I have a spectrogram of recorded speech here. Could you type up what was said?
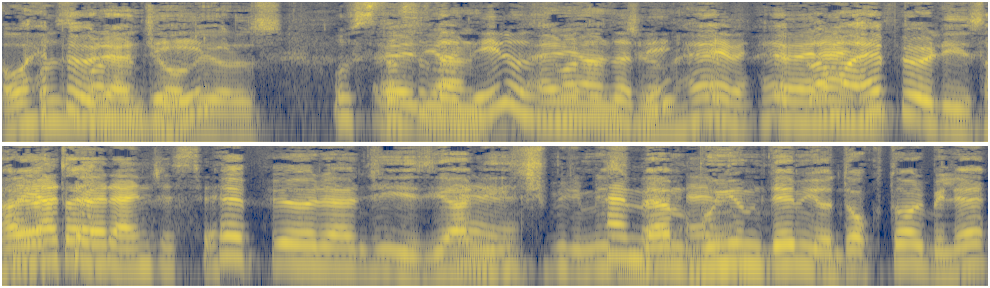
O hep uzmanı öğrenci değil, oluyoruz. Ustası Elyan, da değil, uzmanı da değil. Hep, evet, hep ama hep öyleyiz. Hayatta, Hayat öğrencisi. Hep öğrenciyiz. Yani evet. hiçbirimiz Hem, ben evet. buyum demiyor. Doktor bile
